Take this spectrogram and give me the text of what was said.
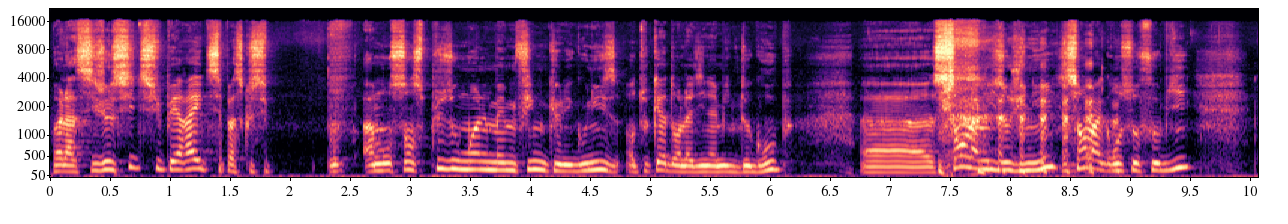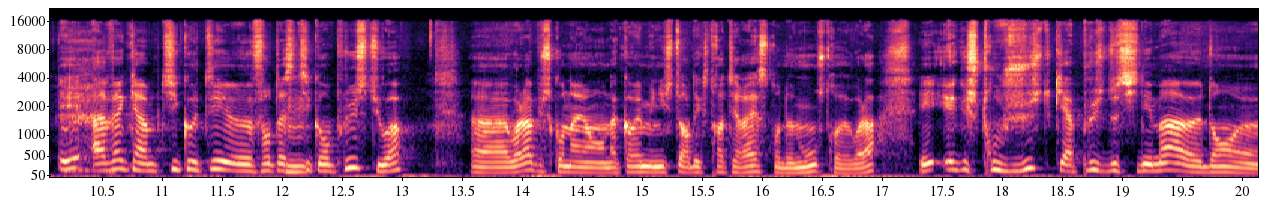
Voilà, si je cite Super 8, c'est parce que c'est, à mon sens, plus ou moins le même film que les Goonies, en tout cas dans la dynamique de groupe, euh, sans la misogynie, sans la grossophobie. et avec un petit côté euh, fantastique en plus, tu vois. Euh, voilà, puisqu'on a, on a quand même une histoire d'extraterrestres, de monstres, euh, voilà. Et, je trouve juste qu'il y a plus de cinéma euh, dans,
